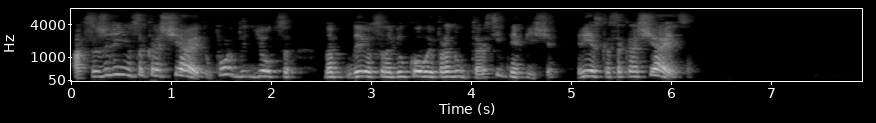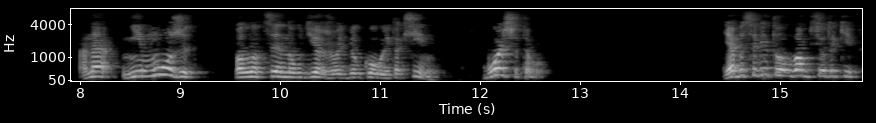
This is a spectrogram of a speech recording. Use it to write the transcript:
А, к сожалению, сокращает. Упор дается на, дается на белковые продукты. Растительная пища резко сокращается. Она не может полноценно удерживать белковые токсины. Больше того, я бы советовал вам все-таки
